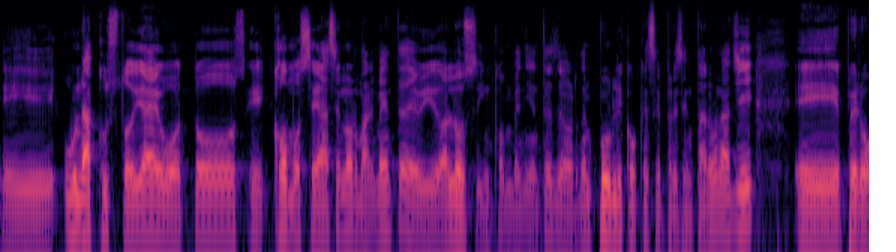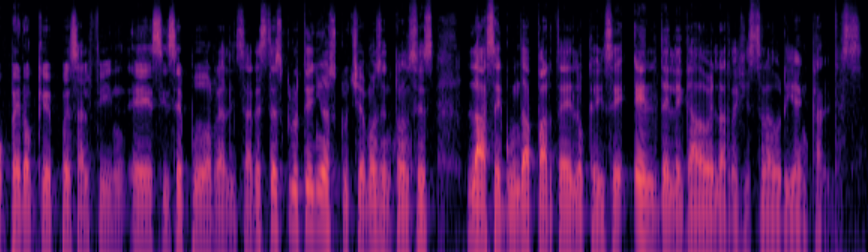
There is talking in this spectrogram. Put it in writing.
eh, una custodia de votos eh, como se hace normalmente debido a los inconvenientes de orden público que se presentaron allí, eh, pero, pero que pues al fin sí se pudo realizar este escrutinio. Escuchemos entonces la segunda parte de lo que dice el delegado de la registraduría en Caldas.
